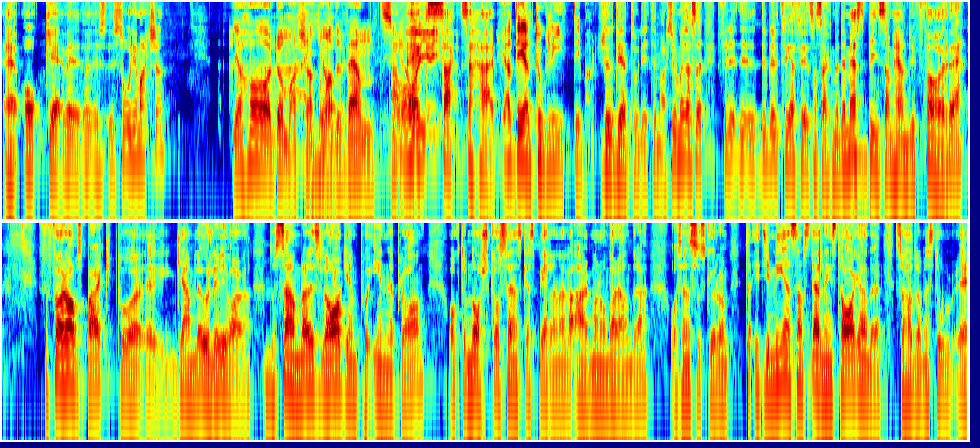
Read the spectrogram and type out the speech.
Eh, Och eh, såg ni matchen? Jag hörde om matchen att de hade vänt Ja, serien. ja, Exakt så här. Jag deltog lite i matchen. Du deltog lite i matchen. Jo, men alltså, för det, det, blev 3-3 som sagt, men det mest pinsamma hände ju före. För före avspark på eh, Gamla Ullevi var det, då samlades lagen på inneplan och de norska och svenska spelarna la armarna om varandra. Och sen så skulle de, ta, i ett gemensamt ställningstagande, så hade de en stor eh,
